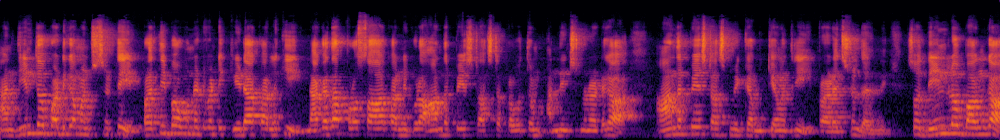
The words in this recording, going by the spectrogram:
అండ్ దీంతో పాటుగా మనం చూసినట్టే ప్రతిభ ఉన్నటువంటి క్రీడాకారులకి నగద ప్రోత్సాహకాలను కూడా ఆంధ్రప్రదేశ్ రాష్ట్ర ప్రభుత్వం అందించనున్నట్టుగా ఆంధ్రప్రదేశ్ రాష్ట్ర ముఖ్యమంత్రి ప్రకటించడం జరిగింది. సో దీనిలో భాగంగా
